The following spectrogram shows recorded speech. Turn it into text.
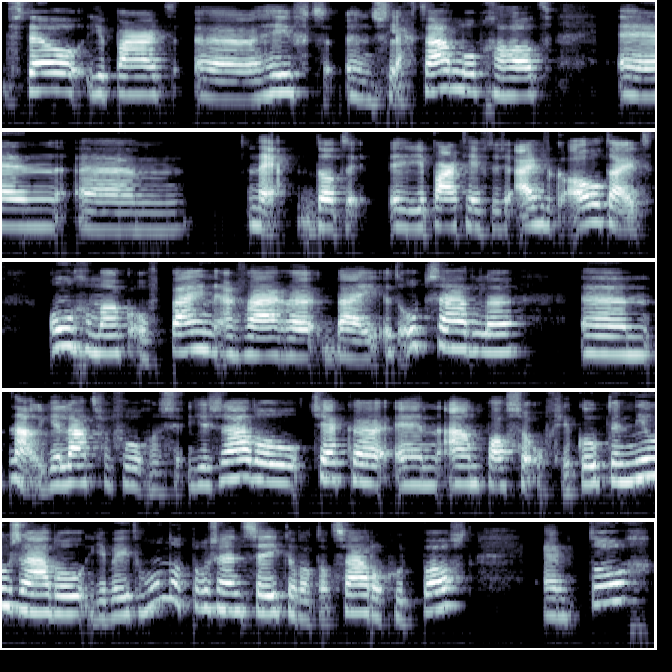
stel je paard uh, heeft een slecht zadel op gehad en um, nou ja, dat, je paard heeft dus eigenlijk altijd ongemak of pijn ervaren bij het opzadelen. Um, nou, je laat vervolgens je zadel checken en aanpassen of je koopt een nieuw zadel. Je weet 100% zeker dat dat zadel goed past. En toch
